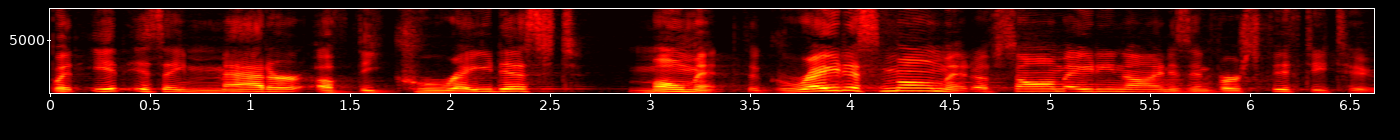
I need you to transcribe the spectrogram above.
But it is a matter of the greatest moment. The greatest moment of Psalm 89 is in verse 52.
